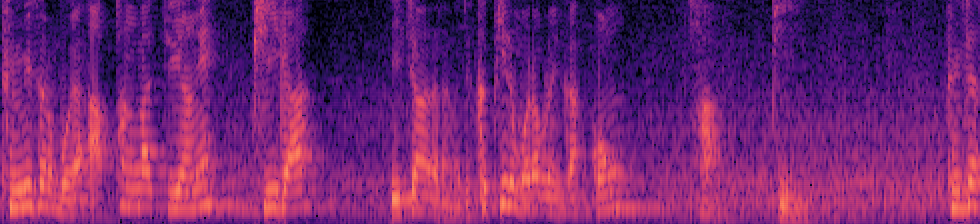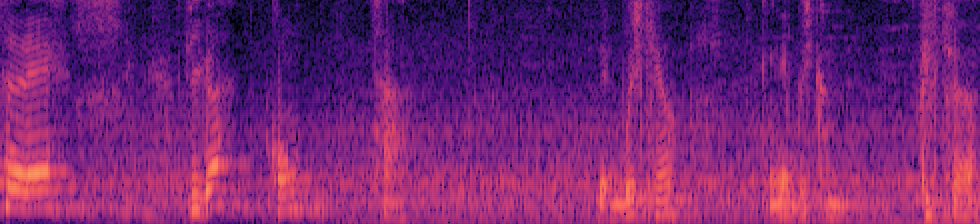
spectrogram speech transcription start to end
등비수는 뭐야? 앞항과 뒤항의 B가 일정하다는 거죠. 그 B를 뭐라 부르니까? 공차 B. 등차설의 D가 공차. 네, 무식해요. 굉장히 무식합니다. 그렇죠?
